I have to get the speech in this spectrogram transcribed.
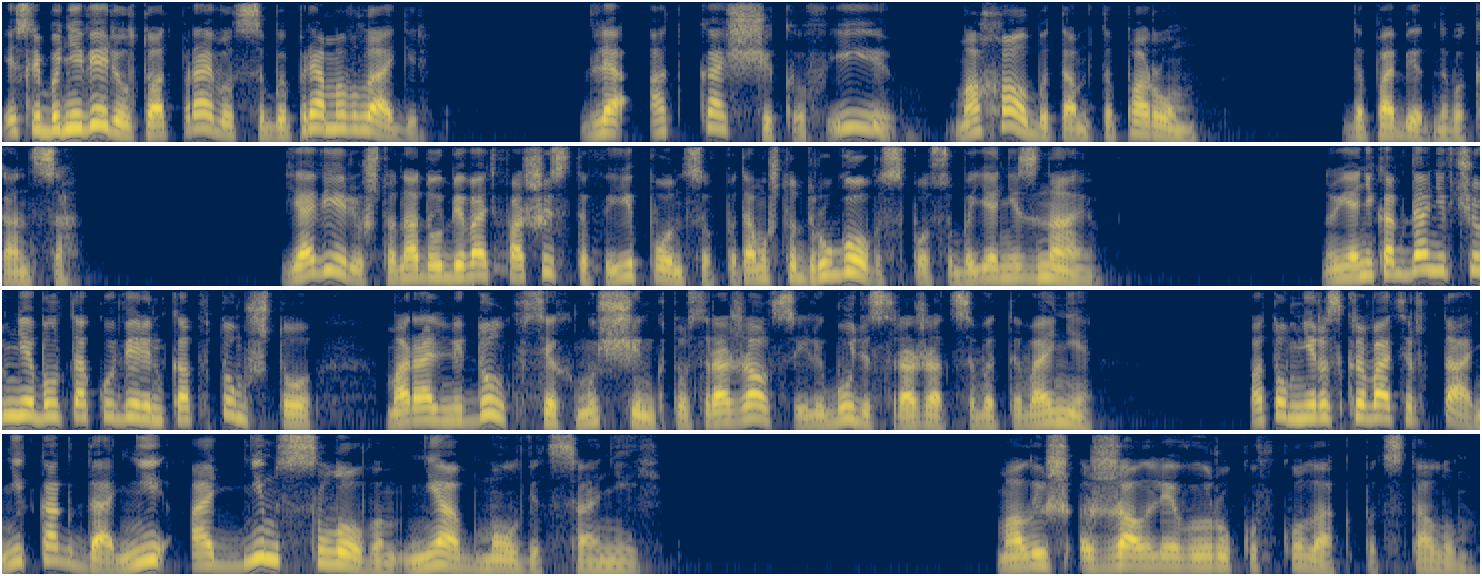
Если бы не верил, то отправился бы прямо в лагерь для отказчиков и махал бы там топором до победного конца. Я верю, что надо убивать фашистов и японцев, потому что другого способа я не знаю. Но я никогда ни в чем не был так уверен, как в том, что моральный долг всех мужчин, кто сражался или будет сражаться в этой войне – Потом не раскрывать рта, никогда, ни одним словом не обмолвиться о ней. Малыш сжал левую руку в кулак под столом.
